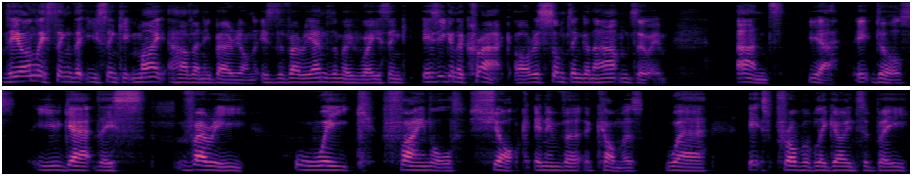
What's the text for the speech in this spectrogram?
the only thing that you think it might have any bearing on is the very end of the movie where you think, is he going to crack or is something going to happen to him? And yeah, it does. You get this very weak final shock in inverted commas where it's probably going to be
